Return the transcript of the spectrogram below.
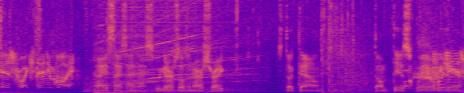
Airstrike standing by. Nice, nice, nice, nice. We got ourselves an airstrike. Stuck down. Dump this way over here.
